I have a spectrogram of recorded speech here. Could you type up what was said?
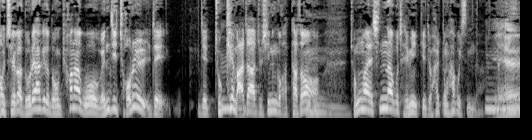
어 제가 노래하기도 너무 편하고 왠지 저를 이제 이제 좋게 맞아 주시는 것 같아서 정말 신나고 재미있게 이제 활동하고 있습니다. 예.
